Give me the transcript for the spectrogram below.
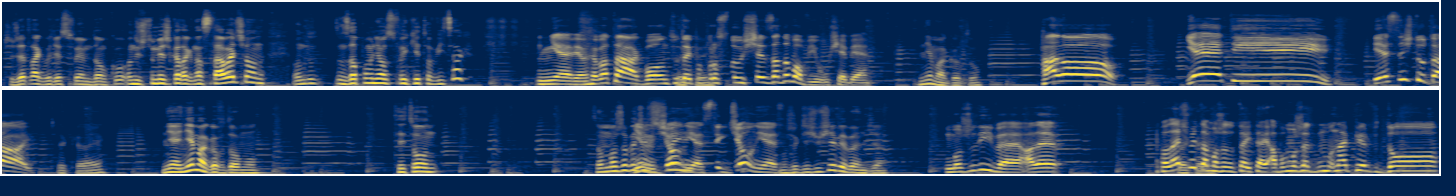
czy Jetlag będzie w swoim domku. On już tu mieszka tak na stałe, czy on, on, on zapomniał o swoich kietowicach? Nie wiem, chyba tak, bo on tutaj Okej. po prostu się zadomowił u siebie. Nie ma go tu. Halo! Yeti! Jesteś tutaj! Czekaj. Nie, nie ma go w domu. Ty, to on... To może Nie będzie wiem w gdzie on swojej- jest, ty gdzie on jest? Może gdzieś u siebie będzie. Możliwe, ale... Polećmy Czekaj. tam może do tej, tej, albo może m- najpierw do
